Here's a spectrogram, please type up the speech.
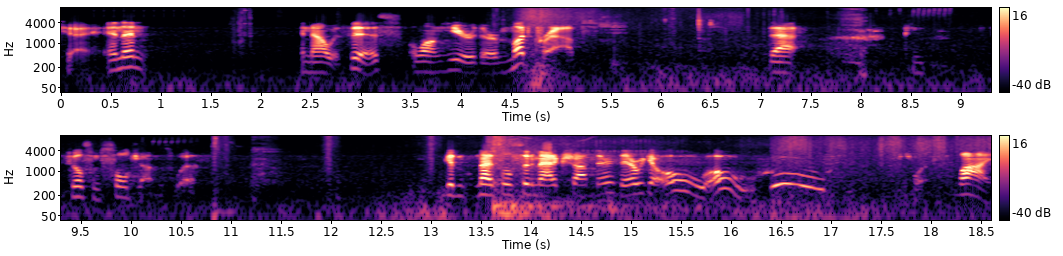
Okay, and then, and now with this, along here, there are mud crabs that can fill some soul gems with. Get a nice little cinematic shot there. There we go. Oh, oh, whoo. Just went flying.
